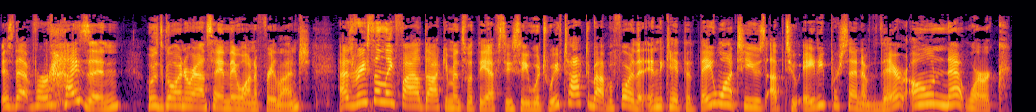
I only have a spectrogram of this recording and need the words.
is that Verizon, who's going around saying they want a free lunch, has recently filed documents with the FCC, which we've talked about before, that indicate that they want to use up to 80% of their own network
